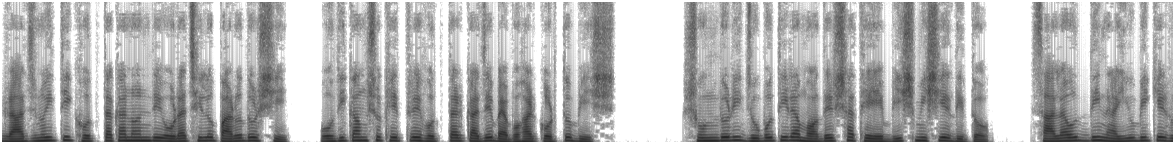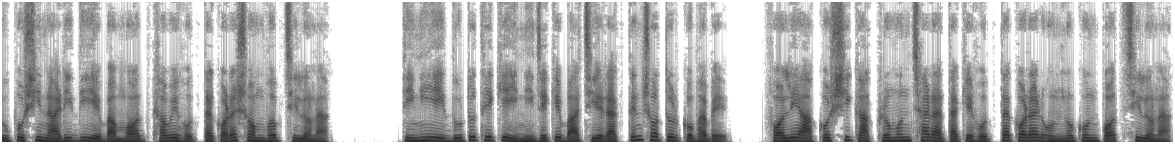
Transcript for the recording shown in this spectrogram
রাজনৈতিক হত্যাকাণ্ডে ওরা ছিল পারদর্শী, অধিকাংশ ক্ষেত্রে হত্যার কাজে ব্যবহার করত বিষ। সুন্দরী যুবতীরা মদের সাথে এ বিষ মিশিয়ে দিত। সালাউদ্দিন আইয়ুবিকে রূপসী নারী দিয়ে বা মদ খাওয়ে হত্যা করা সম্ভব ছিল না। তিনি এই দুটো থেকেই নিজেকে বাঁচিয়ে রাখতেন সতর্কভাবে, ফলে আকস্মিক আক্রমণ ছাড়া তাকে হত্যা করার অন্য কোন পথ ছিল না।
